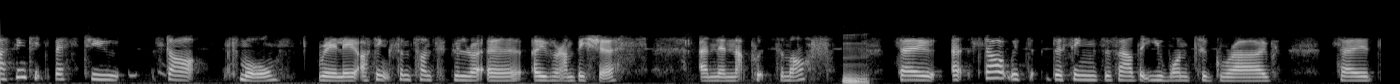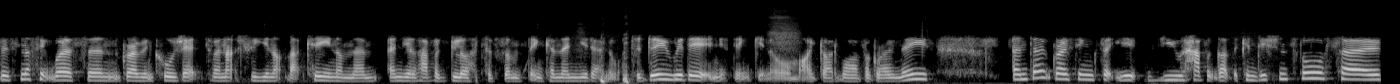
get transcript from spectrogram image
I think it's best to start small, really. I think sometimes people are uh, over ambitious and then that puts them off. Mm. So uh, start with the things as well that you want to grow. So there's nothing worse than growing courgettes when actually you're not that keen on them and you'll have a glut of something and then you don't know what to do with it and you're thinking, oh my God, why have I grown these? And don't grow things that you, you haven't got the conditions for. So,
